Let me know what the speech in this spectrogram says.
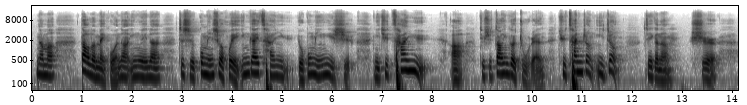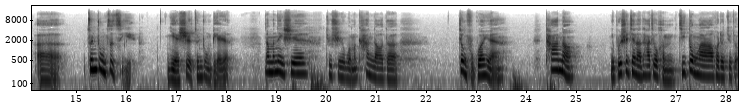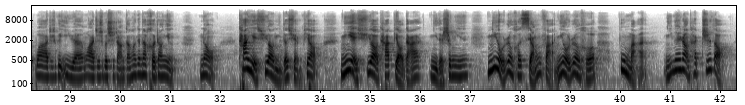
那么到了美国呢，因为呢这是公民社会，应该参与，有公民意识，你去参与啊。就是当一个主人去参政议政，这个呢是呃尊重自己，也是尊重别人。那么那些就是我们看到的政府官员，他呢，你不是见到他就很激动啊，或者觉得哇这是个议员，哇这是个市长，赶快跟他合张影。No，他也需要你的选票，你也需要他表达你的声音。你有任何想法，你有任何不满，你应该让他知道，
